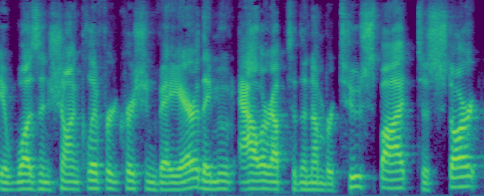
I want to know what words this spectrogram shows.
It wasn't Sean Clifford, Christian Veilleux. They moved Allar up to the number two spot to start.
